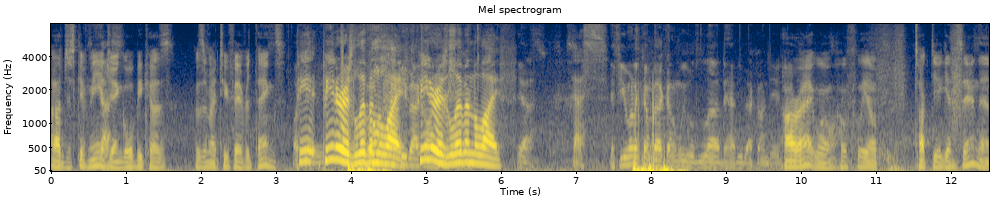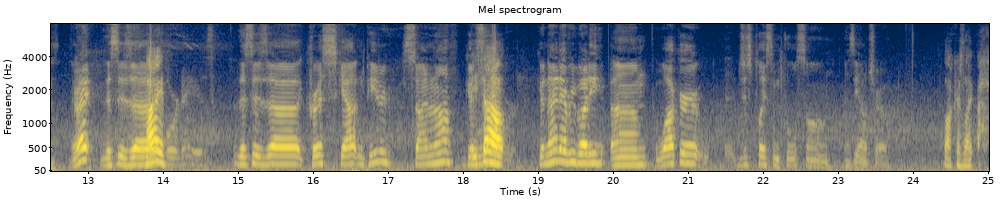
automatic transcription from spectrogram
uh, just give me Yes. a jingle because those are my two favorite things. Fuck Pe- Peter is living We'll the life. Peter is living sure. the life. Yeah. Yes. If you want to come back on, we would love to have you back on, dude. All right. Well, hopefully I'll talk to you again soon then. All right. This is uh, Bye. This is uh, Chris, Scout, and Peter signing off. Good Peace night. out. Good night, everybody. Um, Walker, just play some cool song as the outro. Walker's like, "Oh,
